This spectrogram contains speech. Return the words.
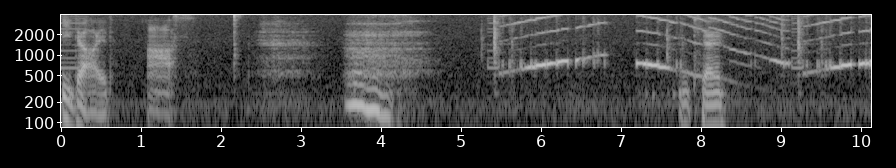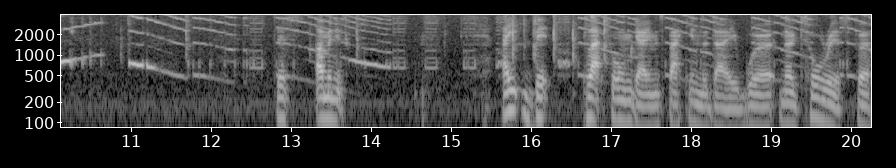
He died. Ass. okay. This, I mean, it's 8-bit platform games back in the day were notorious for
